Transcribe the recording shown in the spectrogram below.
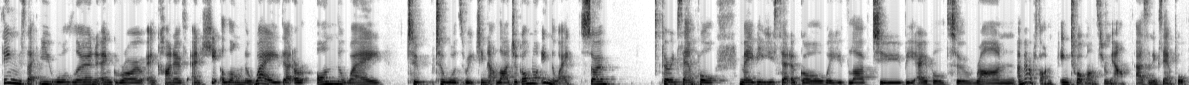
things that you will learn and grow and kind of and hit along the way that are on the way to towards reaching that larger goal not in the way so for example, maybe you set a goal where you'd love to be able to run a marathon in 12 months from now, as an example.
